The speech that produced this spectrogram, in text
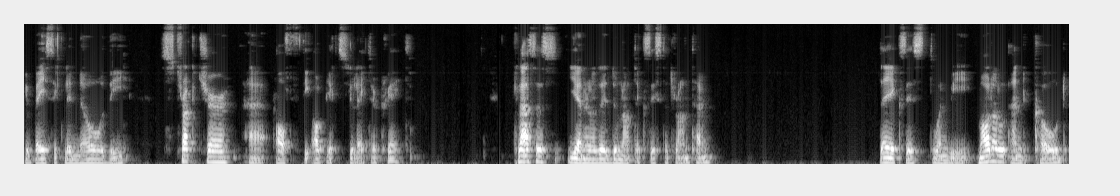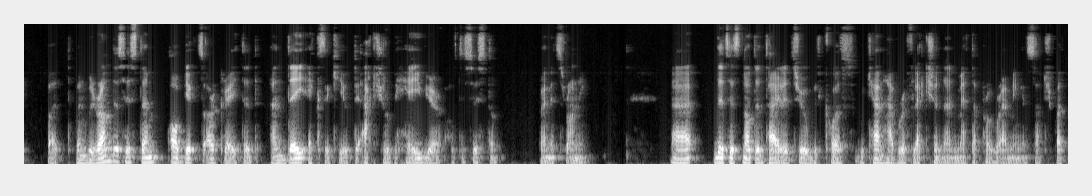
you basically know the structure uh, of the objects you later create. Classes generally do not exist at runtime. They exist when we model and code, but when we run the system, objects are created and they execute the actual behavior of the system when it's running. Uh, this is not entirely true because we can have reflection and metaprogramming and such, but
